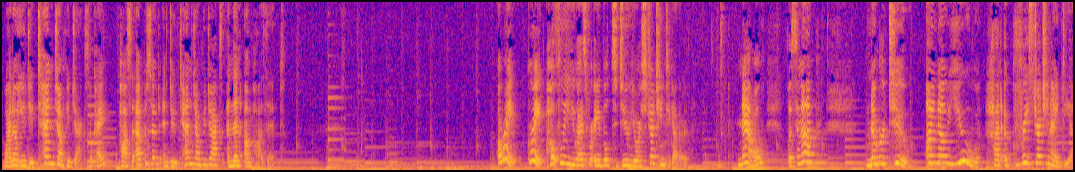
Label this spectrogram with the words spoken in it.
why don't you do 10 jumping jacks, okay? Pause the episode and do 10 jumping jacks and then unpause it. All right, great. Hopefully, you guys were able to do your stretching together. Now, listen up. Number two, I know you had a great stretching idea,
